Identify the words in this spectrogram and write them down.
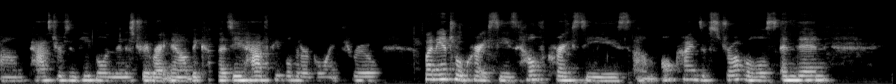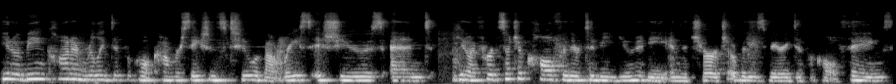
um, pastors and people in ministry right now because you have people that are going through financial crises, health crises, um, all kinds of struggles. And then you know, being caught in really difficult conversations too about race issues. And, you know, I've heard such a call for there to be unity in the church over these very difficult things.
